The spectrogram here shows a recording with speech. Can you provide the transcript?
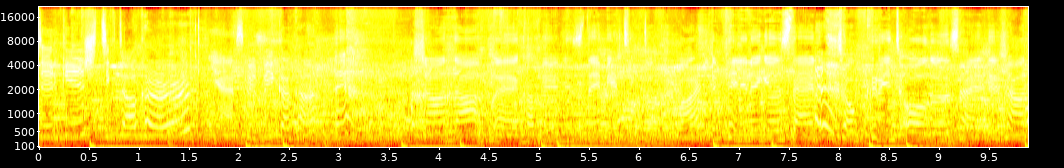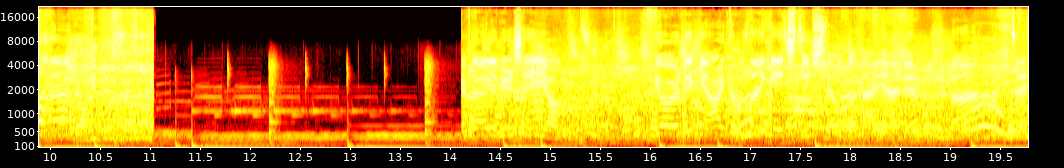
Turkish TikToker. Yes. Pipi kaka. Şu anda e, kafemizde bir TikToker Gördük ya arkamızdan geçti işte o kadar yani. Burada işte.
